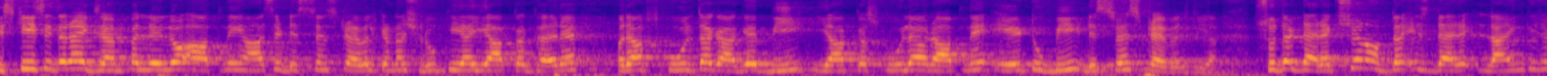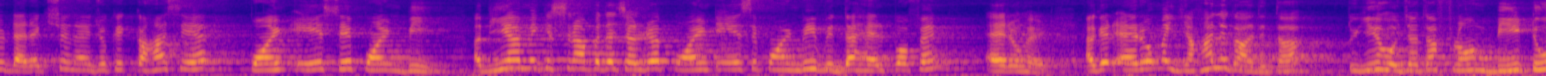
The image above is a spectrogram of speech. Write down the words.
इसकी इसी तरह एग्ज़ाम्पल ले लो, आपने यहाँ से डिस्टेंस ट्रेवल करना शुरू किया, ये आपका घर है और आप स्कूल तक आ गए बी ये आपका स्कूल है और आपने A to B distance travel किया। So the direction of the इस लाइन की जो डायरेक्शन है, जो कि कहाँ से है? पॉइंट ए से पॉइंट बी अब ये हमें किस तरह पता चल रहा है? पॉइंट ए से point B with the help of an arrow head अगर एरो मैं यहाँ लगा देता तो ये हो जाता फ्रॉम बी टू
